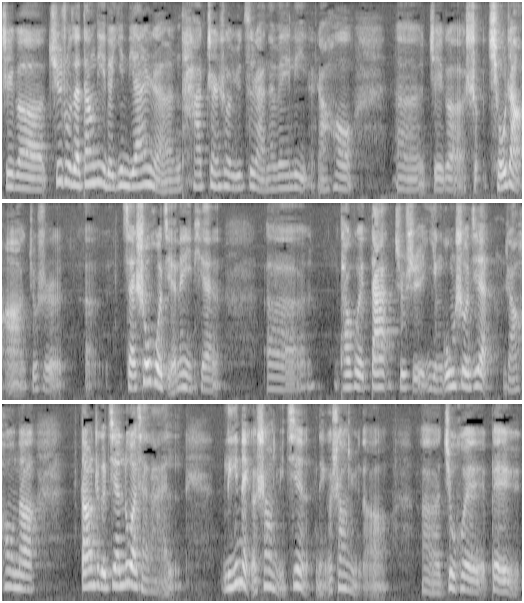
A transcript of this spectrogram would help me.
这个居住在当地的印第安人，他震慑于自然的威力，然后，呃，这个首酋长啊，就是呃，在收获节那一天，呃，他会搭就是引弓射箭，然后呢，当这个箭落下来，离哪个少女近，哪个少女呢，呃，就会被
